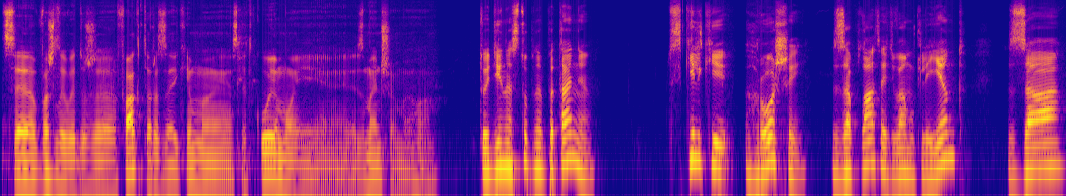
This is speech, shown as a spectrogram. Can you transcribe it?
Це важливий дуже фактор, за яким ми слідкуємо і зменшуємо його. Тоді наступне питання: скільки грошей заплатить вам клієнт за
